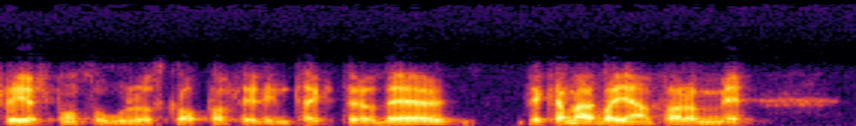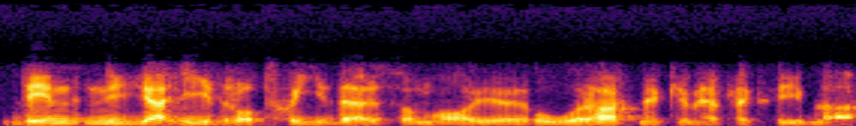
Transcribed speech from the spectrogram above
fler sponsorer och skapa fler intäkter. Och det, det kan man bara jämföra med din nya idrott skidor som har ju oerhört mycket mer flexibla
